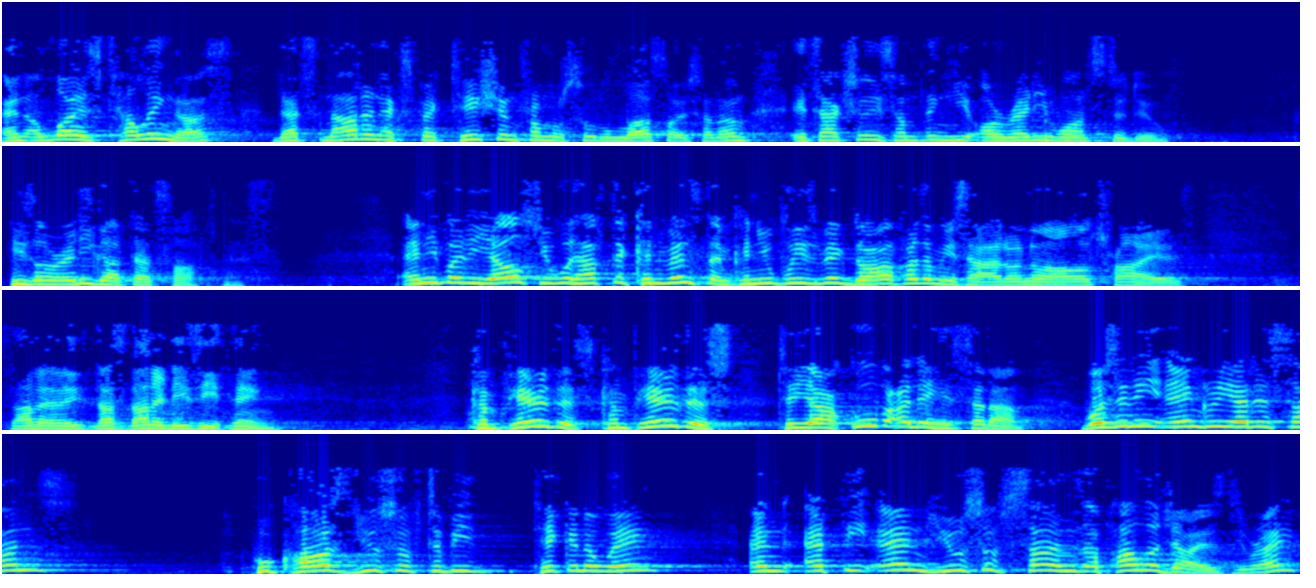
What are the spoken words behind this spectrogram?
and Allah is telling us that's not an expectation from Rasulullah Sallallahu it's actually something He already wants to do. He's already got that softness. Anybody else, you would have to convince them. Can you please make dua for them? You say, I don't know, I'll try. It's not a, that's not an easy thing. Compare this, compare this to Yaqub alayhi salam. Wasn't he angry at his sons? Who caused Yusuf to be taken away? And at the end, Yusuf's sons apologized, right?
